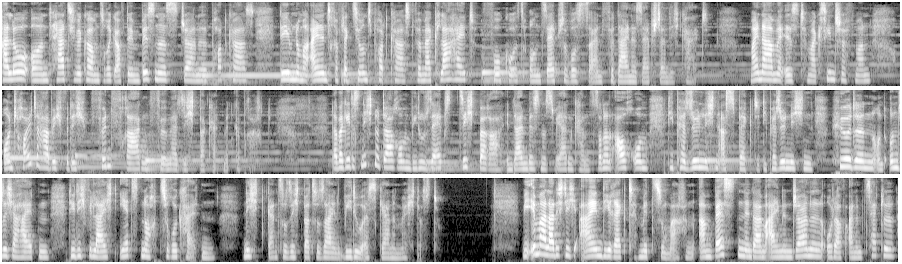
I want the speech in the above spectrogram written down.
Hallo und herzlich willkommen zurück auf dem Business Journal Podcast, dem Nummer 1 Reflexionspodcast für mehr Klarheit, Fokus und Selbstbewusstsein für deine Selbstständigkeit. Mein Name ist Maxine Schiffmann und heute habe ich für dich fünf Fragen für mehr Sichtbarkeit mitgebracht. Dabei geht es nicht nur darum, wie du selbst sichtbarer in deinem Business werden kannst, sondern auch um die persönlichen Aspekte, die persönlichen Hürden und Unsicherheiten, die dich vielleicht jetzt noch zurückhalten, nicht ganz so sichtbar zu sein, wie du es gerne möchtest. Wie immer lade ich dich ein, direkt mitzumachen. Am besten in deinem eigenen Journal oder auf einem Zettel.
